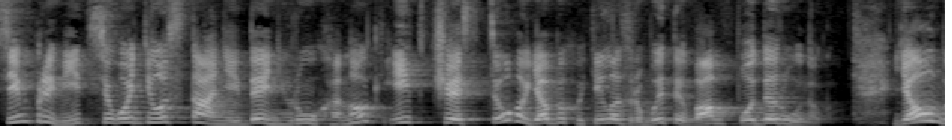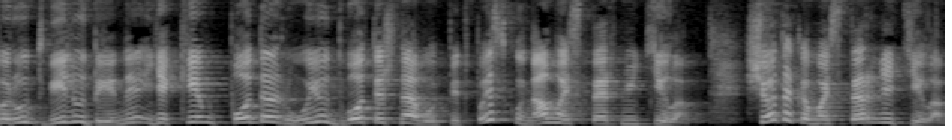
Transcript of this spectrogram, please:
Всім привіт! Сьогодні останній день руханок, і в честь цього я би хотіла зробити вам подарунок. Я оберу дві людини, яким подарую двотижневу підписку на майстерню тіла. Що таке майстерня тіла?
